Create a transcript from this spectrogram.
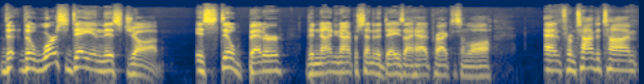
the The worst day in this job is still better than 99% of the days I had practicing law. And from time to time,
